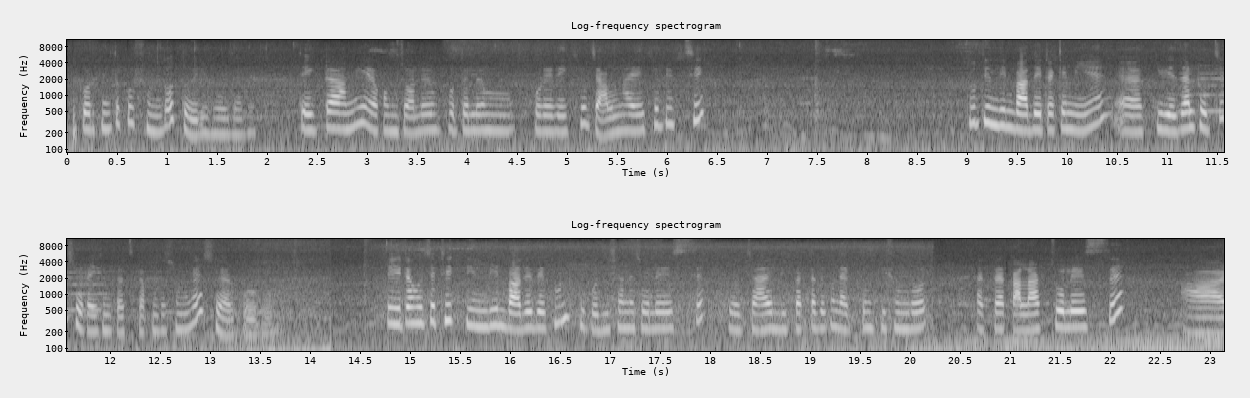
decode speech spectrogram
শিকড় কিন্তু খুব সুন্দর তৈরি হয়ে যাবে। তো এইটা আমি এরকম জলের বোতলের করে রেখে, জালনায় রেখে দিচ্ছি। দু তিন দিন বাদে এটাকে নিয়ে কি রেজাল্ট হচ্ছে সেটাই কিন্তু আজকে আপনাদের সঙ্গে শেয়ার করব। তো এটা হচ্ছে ঠিক তিন দিন বাদে দেখুন কি পজিশনে চলে এসছে। তো চায়ের লিকারটা দেখুন একদম কি সুন্দর একটা কালার চলে এসছে। আর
